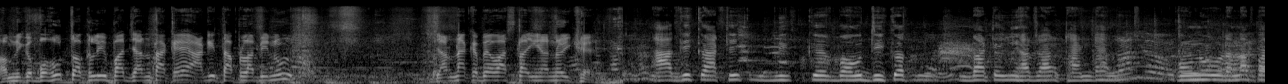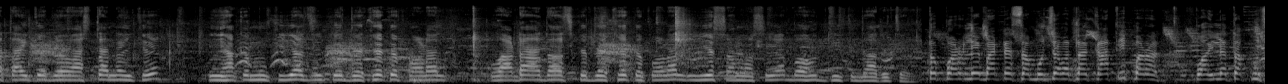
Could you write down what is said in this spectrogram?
हमनी के बहुत तकलीफ़ बात जनता के, आगे तापला बिनु। जरना के व्यवस्था यहाँ नहीं है आगे काठी के बहुत दिक्कत बाटे यहाँ ठंडा में। कोनो ओढ़ना पताई के व्यवस्था नहीं है यहाँ के मुखिया जी के देखे के पड़ल। वार्डा अध्यक्ष के देखे के पड़ल, ये समस्या बहुत दिकदारी है तो पड़ले बाटे समूचा मतलब काथी पड़ल? पहले तो कुछ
